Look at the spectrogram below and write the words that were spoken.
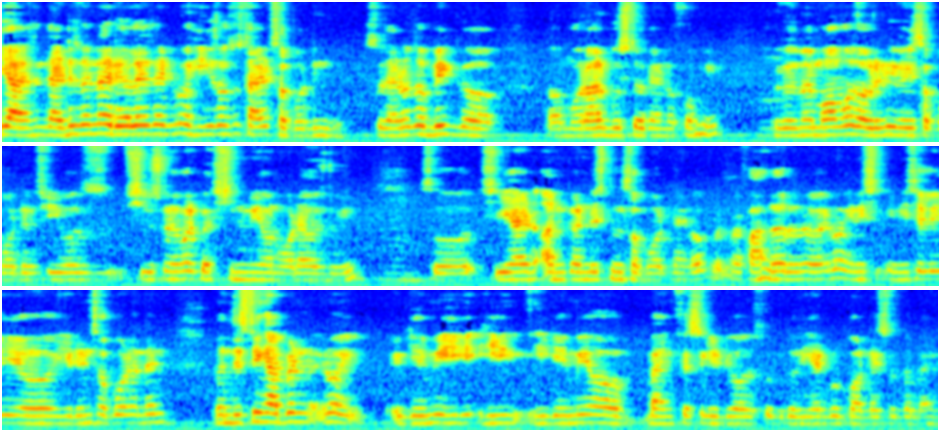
yeah, and that is when I realized that you know he's also started supporting me. So that was a big uh, uh, morale booster kind of for me because my mom was already very supportive. She was she used to never question me on what I was doing. So she had unconditional support kind of. But my father, uh, you know, initi- initially uh, he didn't support, and then when this thing happened, you know, it, it gave me he, he he gave me a bank facility also because he had good contacts with the bank.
